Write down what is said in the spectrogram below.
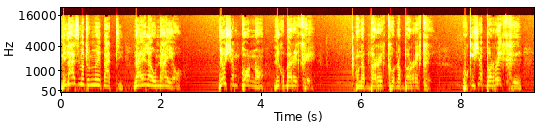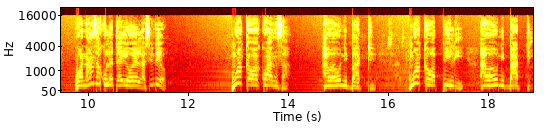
ni lazima tununue bati na hela unayo, nyosha mkono nikubariki. Unabariki, unabariki. Ukishabariki wanaanza kuleta hiyo hela, si ndio? mwaka wa kwanza hawaoni bati, mwaka wa pili hawaoni bati,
